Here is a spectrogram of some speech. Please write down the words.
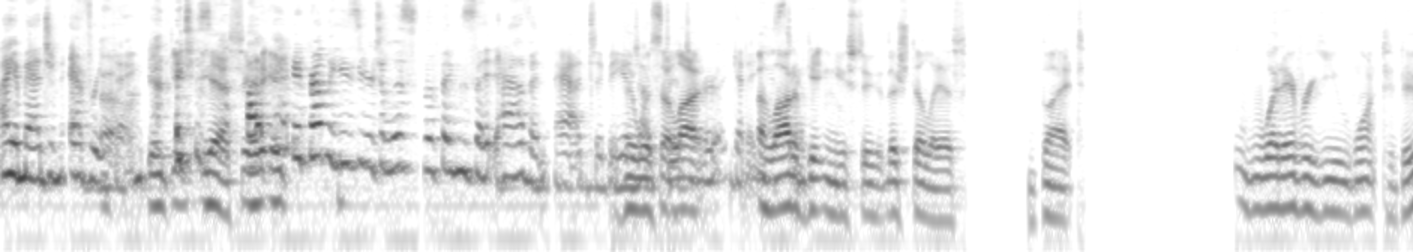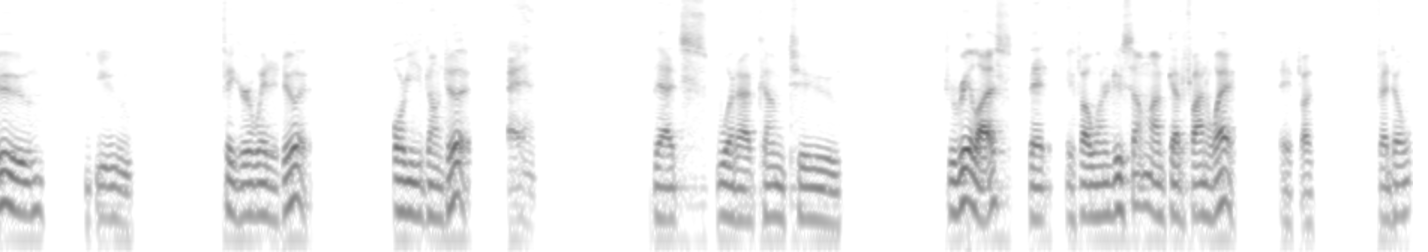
I imagine everything. Uh, it- it- just- yes, it- I- it'd probably easier to list the things that haven't had to be There was a lot- a lot to. of getting used to. There still is, but whatever you want to do, you figure a way to do it, or you don't do it, and that's what I've come to to realize that if I want to do something, I've got to find a way. If I if I don't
